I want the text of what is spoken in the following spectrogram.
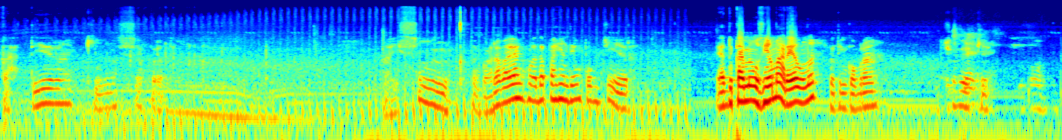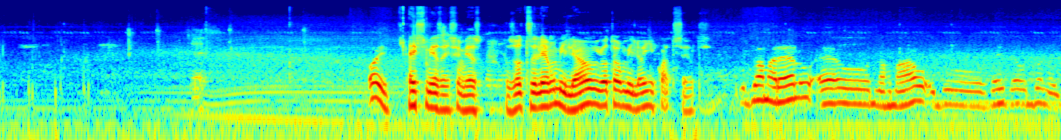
Carteira, 550. Aí sim, agora vai, vai dar pra render um pouco de dinheiro. É do caminhãozinho amarelo, né? Que eu tenho que comprar. Deixa eu ver aqui. Oi, É isso mesmo, é isso mesmo. Os outros ali é 1 milhão e o outro é 1 milhão e 400. O do amarelo é o normal e do verde é o donate.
